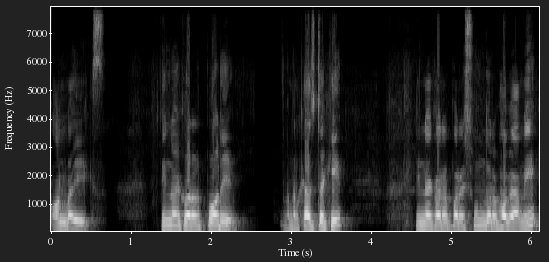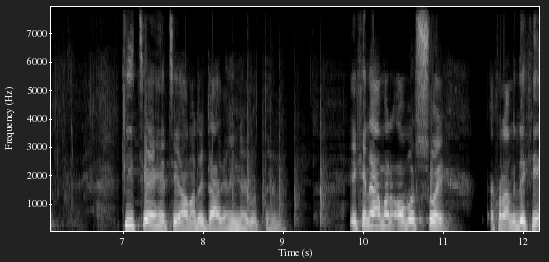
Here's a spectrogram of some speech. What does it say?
ওয়ান বাই এক্স নির্ণয় করার পরে আমার কাজটা কি? নির্ণয় করার পরে সুন্দরভাবে আমি কি চেয়েছে আমার এটা আগে নির্ণয় করতে হবে। এখানে আমার অবশ্যই, এখন আমি দেখি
